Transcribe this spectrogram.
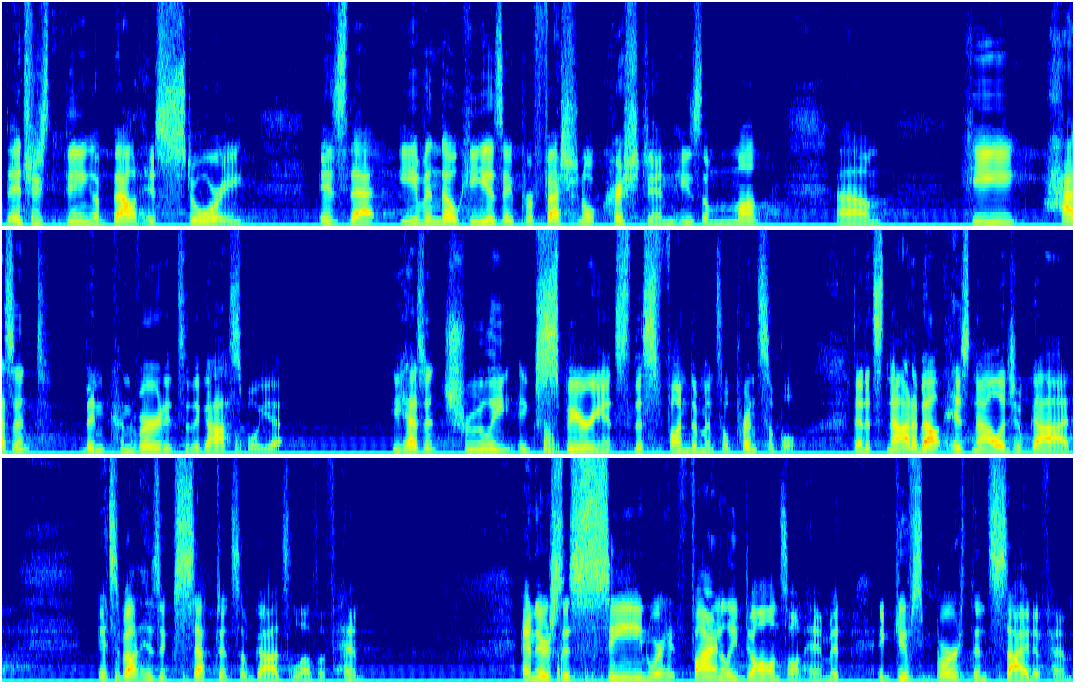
the interesting thing about his story is that even though he is a professional Christian, he's a monk, um, he hasn't been converted to the gospel yet. He hasn't truly experienced this fundamental principle that it's not about his knowledge of God, it's about his acceptance of God's love of him. And there's this scene where it finally dawns on him. It, it gives birth inside of him.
